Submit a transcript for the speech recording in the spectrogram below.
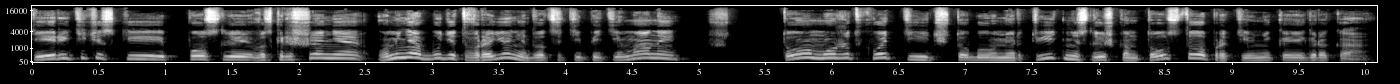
Теоретически, после воскрешения у меня будет в районе 25 маны, что может хватить, чтобы умертвить не слишком толстого противника игрока.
